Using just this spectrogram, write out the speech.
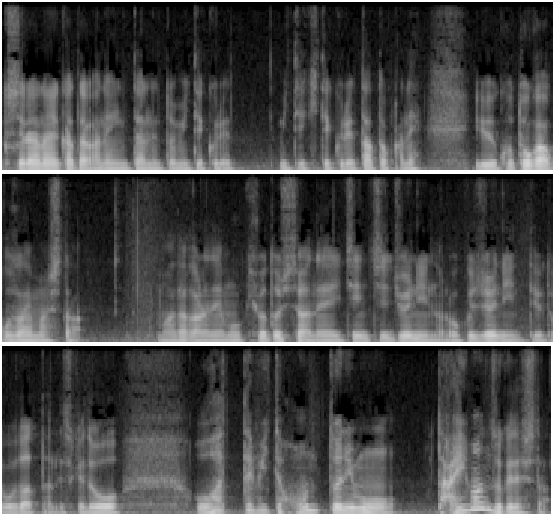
く知らない方がねインターネット見てくれ見てきてくれたとかねいうことがございました。まあだからね、目標としてはね、1日10人の60人っていうところだったんですけど、終わってみて本当にもう大満足でした。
